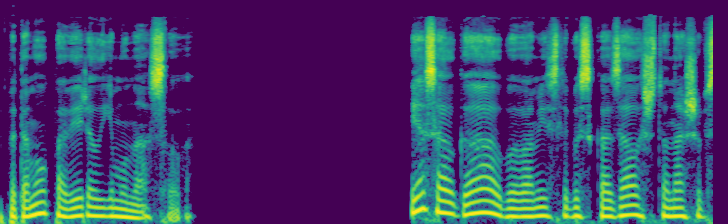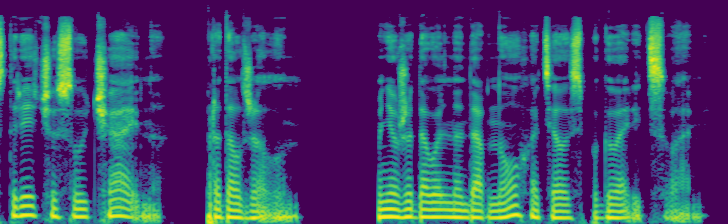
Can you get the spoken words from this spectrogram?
и потому поверил ему на слово. «Я солгал бы вам, если бы сказал, что наша встреча случайна», — продолжал он. «Мне уже довольно давно хотелось поговорить с вами».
